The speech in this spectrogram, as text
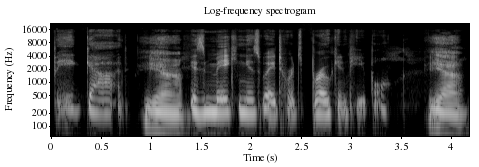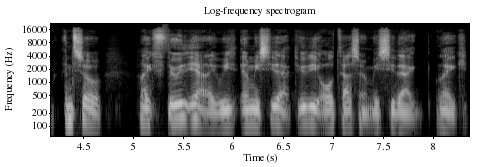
big God Yeah. is making his way towards broken people. Yeah. And so like through yeah, like we and we see that through the Old Testament, we see that like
